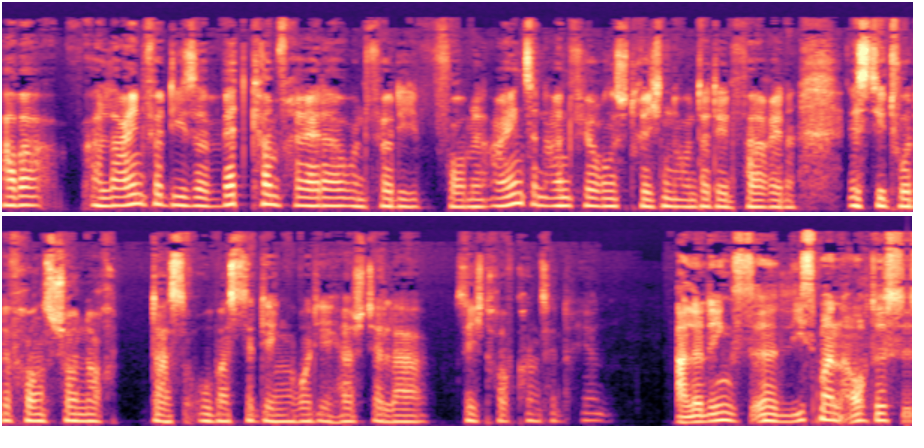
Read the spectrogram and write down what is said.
Aber allein für diese Wettkampfräder und für die Formel 1 in Anführungsstrichen unter den Fahrrädern ist die Tour de France schon noch das oberste Ding, wo die Hersteller sich drauf konzentrieren. Allerdings äh, liest man auch, dass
